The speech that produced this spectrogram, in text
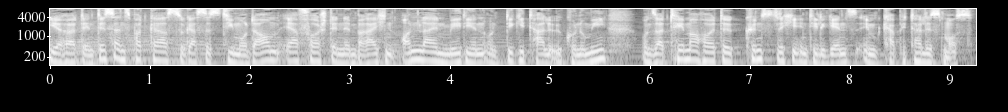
Ihr hört den Dissens Podcast. Zu Gast ist Timo Daum. Er forscht in den Bereichen Online, Medien und digitale Ökonomie. Unser Thema heute künstliche Intelligenz im Kapitalismus.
